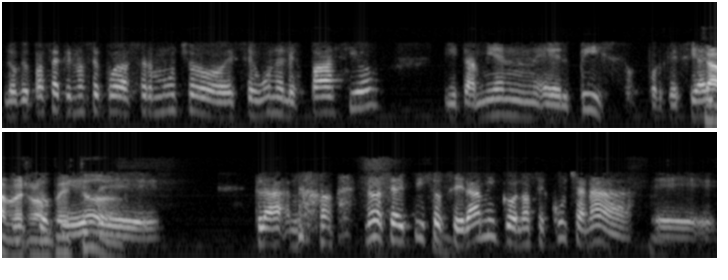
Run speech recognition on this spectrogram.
lo que pasa es que no se puede hacer mucho es según el espacio y también el piso, porque si hay Claro, piso que es. Claro, no, no, si hay piso cerámico no se escucha nada, eh,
